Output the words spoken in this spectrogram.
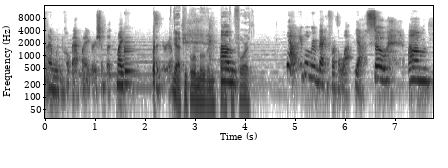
I wouldn't call back migration, but migration Siberia. yeah. People were moving back Um, and forth. Yeah, people were moving back and forth a lot. Yeah. So, um,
